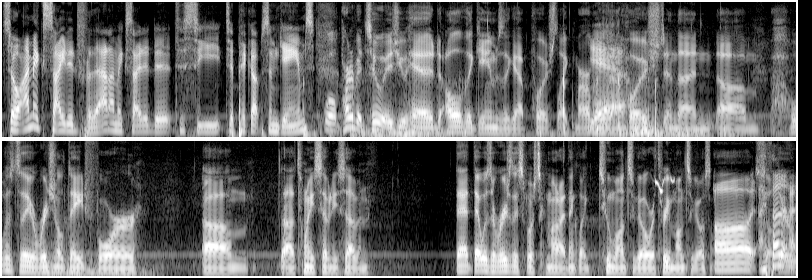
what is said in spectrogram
So I'm excited for that. I'm excited to, to see to pick up some games. Well, part of it too is you had all the games that got pushed, like Marvel Yeah. got pushed, and then um, what was the original date for um, uh, 2077? That that was originally supposed to come out, I think, like two months ago or three months ago. Something. Uh, I thought there,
